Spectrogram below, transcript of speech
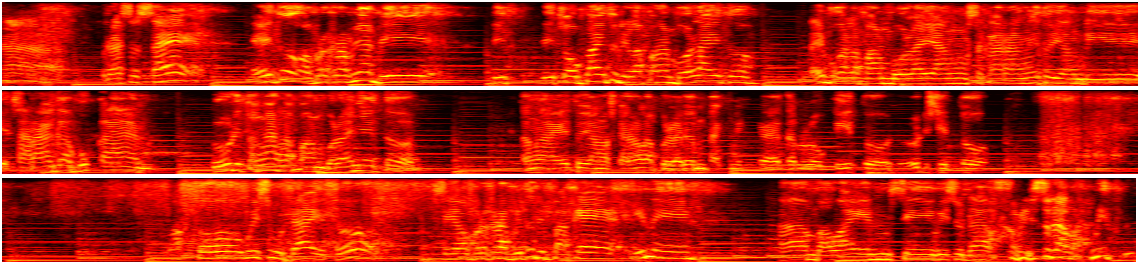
Nah berasa saya ya itu overcraftnya di, di dicoba itu di lapangan bola itu. Tapi bukan lapangan bola yang sekarang itu yang di Saraga bukan. Dulu di tengah lapangan bolanya itu. Di tengah itu yang sekarang laboratorium teknik teknologi itu. Dulu di situ. Waktu wisuda itu si overcraft itu dipakai ini um, bawain si wisuda wisudawan itu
